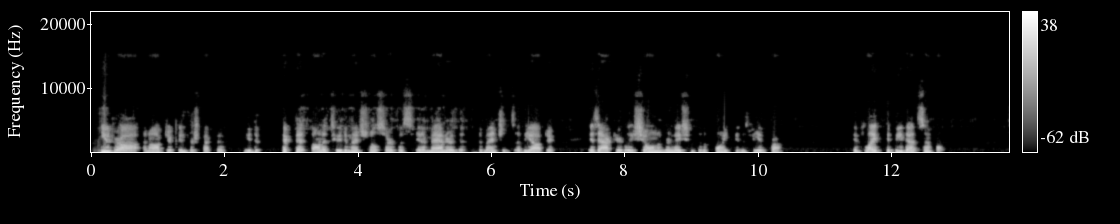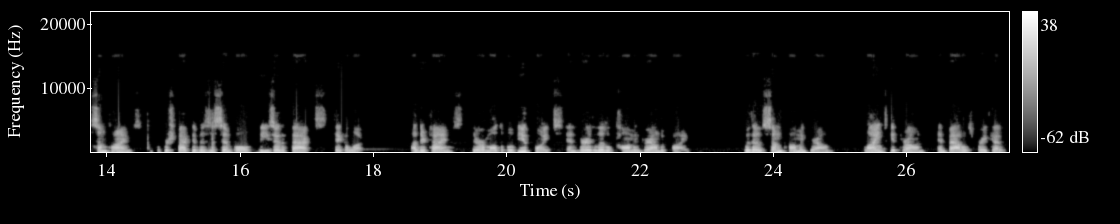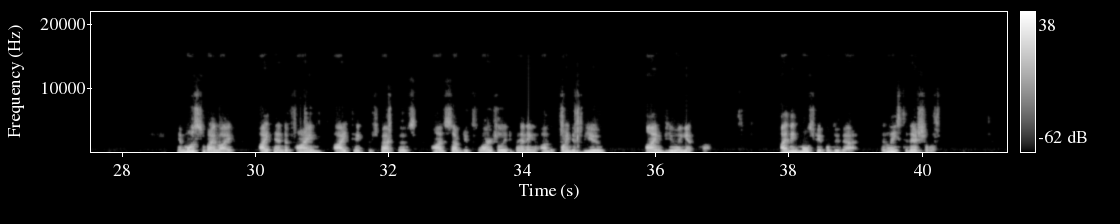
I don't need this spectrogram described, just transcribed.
When you draw an object in perspective, you depict it on a two-dimensional surface in a manner that the dimensions of the object is accurately shown in relation to the point it is viewed from. If life could be that simple. Sometimes the perspective is as simple, these are the facts, take a look. Other times, there are multiple viewpoints and very little common ground to find. Without some common ground, lines get drawn and battles break out. In most of my life, I tend to find I take perspectives on subjects largely depending on the point of view I'm viewing it from. I think most people do that, at least initially.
